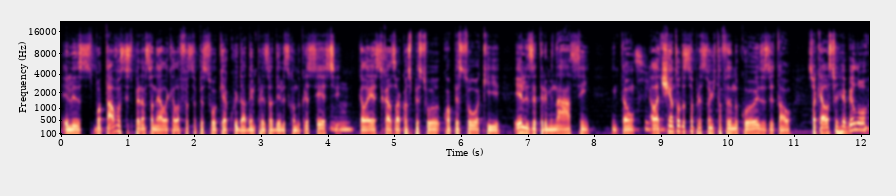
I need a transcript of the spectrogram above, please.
eles botavam essa esperança nela que ela fosse a pessoa que ia cuidar da empresa deles quando crescesse, uhum. que ela ia se casar com, as pessoas, com a pessoa que eles determinassem. Então, Sim. ela tinha toda essa pressão de estar tá fazendo coisas e tal. Só que ela se rebelou.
